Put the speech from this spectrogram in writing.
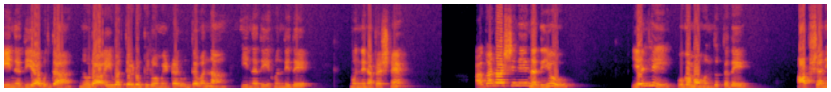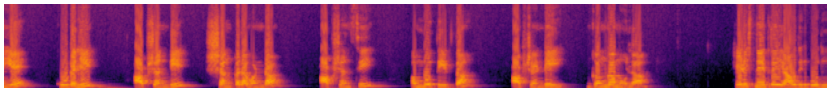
ಈ ನದಿಯ ಉದ್ದ ನೂರ ಐವತ್ತೆರಡು ಕಿಲೋಮೀಟರ್ ಉದ್ದವನ್ನ ಈ ನದಿ ಹೊಂದಿದೆ. ಮುಂದಿನ ಪ್ರಶ್ನೆ ಅಗನಾಶಿನಿ ನದಿಯು ಎಲ್ಲಿ ಉಗಮ ಹೊಂದುತ್ತದೆ? Option A Kudali option D Shankarahonda option C, Ambutirtha, option D, Gangamula. ಹೇಳಿ ಸ್ನೇಹಿತರೆ, ಯಾವುದಿರ್ಬೋದು?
